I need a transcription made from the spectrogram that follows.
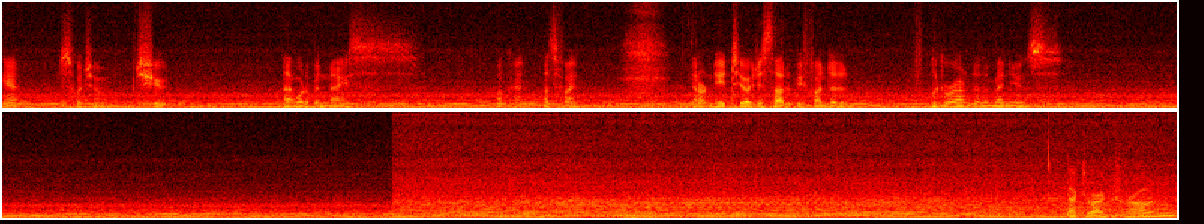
can't switch them. Shoot. That would have been nice. Okay, that's fine. I don't need to, I just thought it'd be fun to look around in the menus. Back to our drone,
